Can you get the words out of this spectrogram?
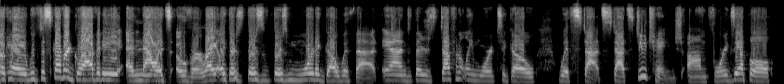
okay we've discovered gravity and now it's over right? Like there's there's there's more to go with that. And there's definitely more to go with stats. Stats do change. Um, for example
